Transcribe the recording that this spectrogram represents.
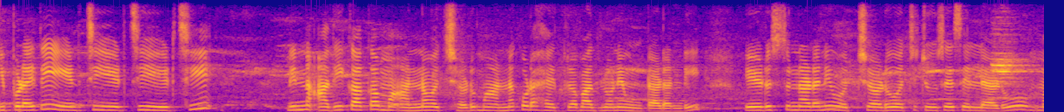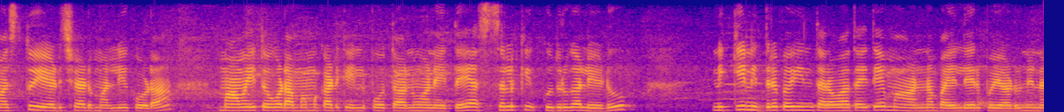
ఇప్పుడైతే ఏడ్చి ఏడ్చి ఏడ్చి నిన్న అది కాక మా అన్న వచ్చాడు. మా అన్న కూడా హైదరాబాద్లోనే ఉంటాడండి. ఏడుస్తున్నాడని వచ్చాడు వచ్చి చూసేసి వెళ్ళాడు. మస్తు ఏడ్చాడు మళ్ళీ కూడా. మామయ్యతో కూడా అమ్మమ్మ కాడికి వెళ్ళిపోతాను అని అయితే అస్సలకి కుదురుగా లేడు. నిక్కి నిద్రపోయిన తర్వాత అయితే మా అన్న బయలుదేరిపోయాడు నిన్న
